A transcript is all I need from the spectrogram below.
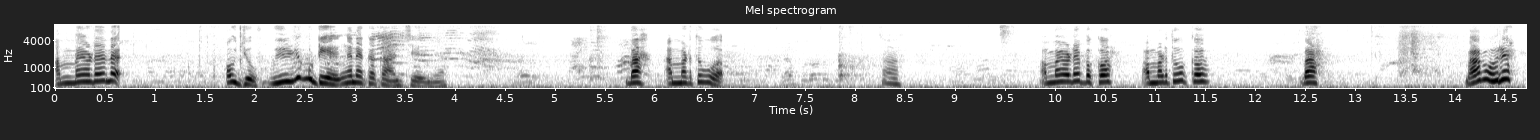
അമ്മയുടെ ഓയ്യോ വീഴും കുട്ടിയെ ഇങ്ങനെയൊക്കെ കാണിച്ചു കഴിഞ്ഞാൽ ബാ അമ്മടുത്ത് പോവാം. ആ. എവിടെ പൊക്കോ അമ്മടുത്ത് പൊക്കോ. ബാ. ബാ പോരെ.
